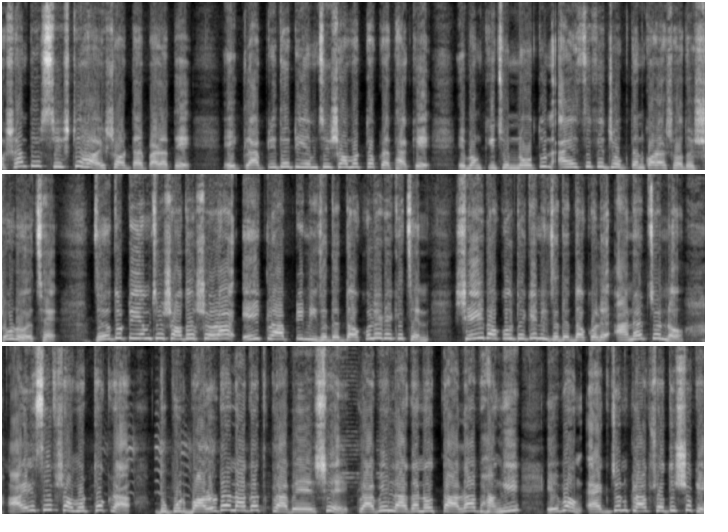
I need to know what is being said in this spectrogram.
অশান্তির সৃষ্টি হয় সর্দার পাড়াতে এই ক্লাবটিতে টিএমসি সমর্থকরা থাকে এবং কিছু নতুন আইএসএফ এ যোগদান করা সদস্যও রয়েছে। যেহেতু টিএমসি সদস্যরা এই ক্লাবটি নিজেদের দখলে রেখেছেন, সেই দখল থেকে নিজেদের দখলে আনার জন্য আইএসএফ সমর্থকরা দুপুর বারোটা নাগাদ ক্লাবে এসে ক্লাবে লাগানো তালা ভাঙে এবং একজন ক্লাব সদস্যকে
